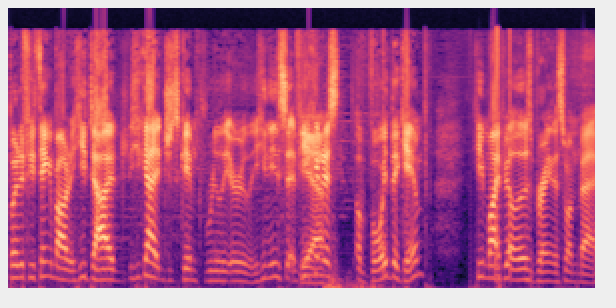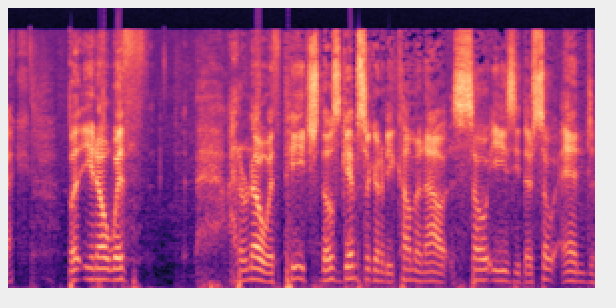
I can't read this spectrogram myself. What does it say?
but if you think about it, he died. He got just gimped really early. He needs to, if he Yeah. can just avoid the gimp, he might be able to just bring this one back. But you know, with I don't know, with Peach, those gimps are going to be coming out so easy. They're so and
